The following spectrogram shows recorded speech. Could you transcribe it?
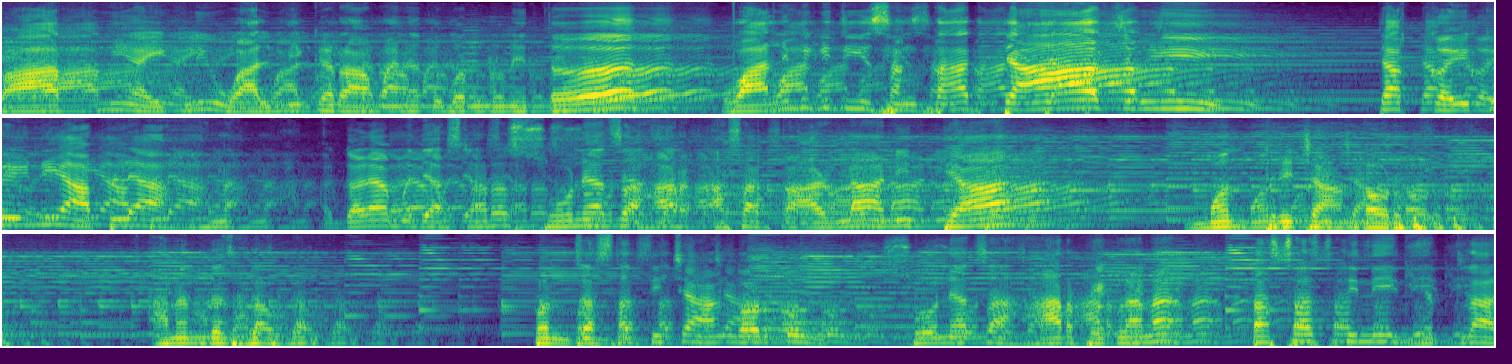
बातमी ऐकली वाल्मिकी रामायणात वर्णन येतं वाल्मिकीची सांगतात त्याच वेळी त्या कैकईने आपल्या गळ्यामध्ये असणारा सोन्याचा हार असा काढला आणि त्या मंत्रीच्या अंगावर. आनंद झाला होता. पण जसा तिच्या अंगावर तो सोन्याचा हार फेकला ना तसाच तिने घेतला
